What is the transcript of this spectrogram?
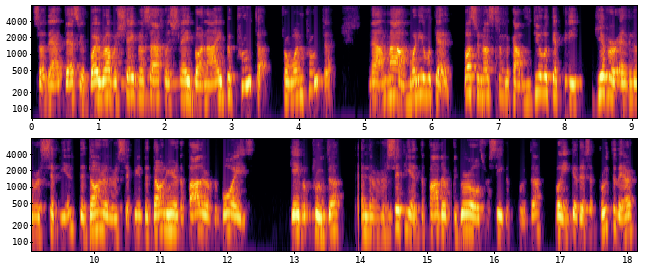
So that that's good. Boy, Rabbi Lishnei Banai Bepruta for one pruta. Now, Mom, what do you look at it? Do you look at the giver and the recipient, the donor the recipient? The donor here, the father of the boys, gave a pruta, and the recipient, the father of the girls, received a pruta. There's a pruta there.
